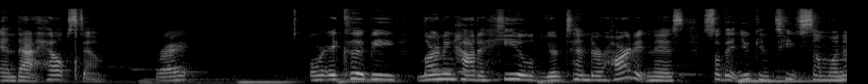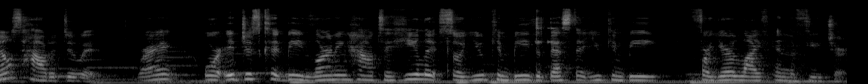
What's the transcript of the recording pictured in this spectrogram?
and that helps them, right? Or it could be learning how to heal your tenderheartedness so that you can teach someone else how to do it, right? Or it just could be learning how to heal it so you can be the best that you can be for your life in the future.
